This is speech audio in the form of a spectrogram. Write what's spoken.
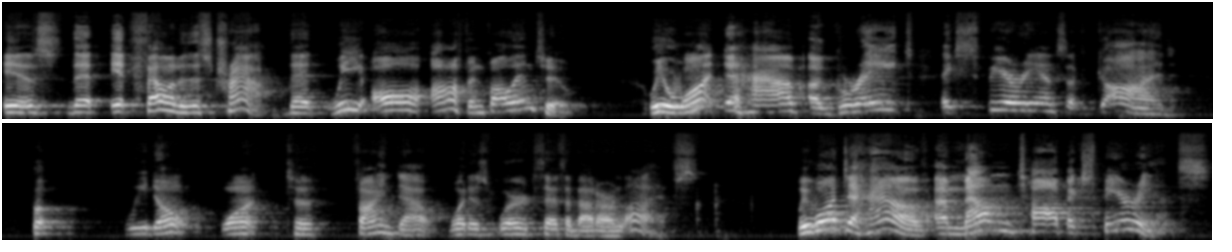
is that it fell into this trap that we all often fall into. We want to have a great experience of God, but we don't want to find out what His Word says about our lives. We want to have a mountaintop experience,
